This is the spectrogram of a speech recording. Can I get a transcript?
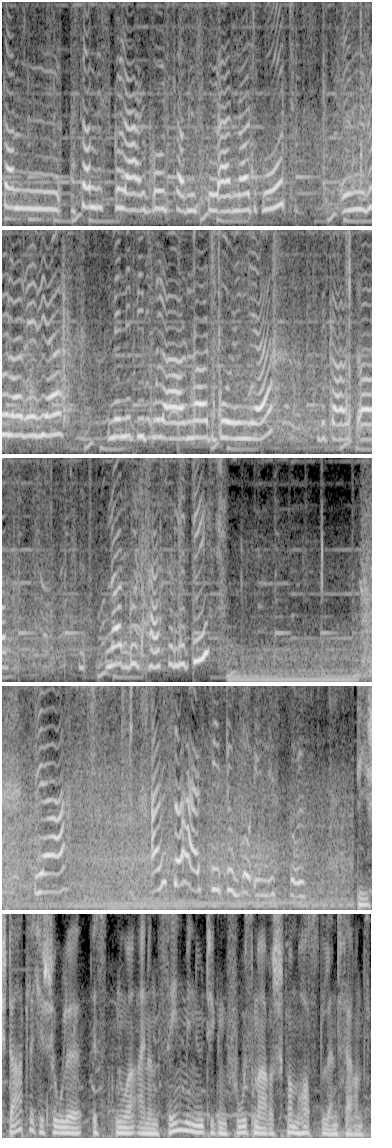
some some schools are good, some schools are not good. In rural area, many people are not going here because of not good facility. Yeah, I'm so happy to go in school. Die staatliche Schule ist nur einen zehnminütigen Fußmarsch vom Hostel entfernt.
